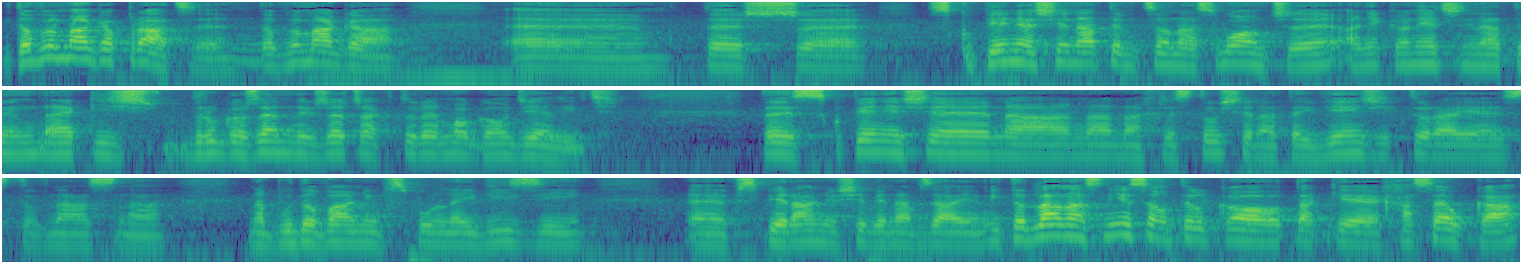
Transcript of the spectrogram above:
I to wymaga pracy, to wymaga e, też e, skupienia się na tym, co nas łączy, a niekoniecznie na tym, na jakichś drugorzędnych rzeczach, które mogą dzielić. To jest skupienie się na, na, na Chrystusie, na tej więzi, która jest w nas, na, na budowaniu wspólnej wizji, e, wspieraniu siebie nawzajem. I to dla nas nie są tylko takie hasełka,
